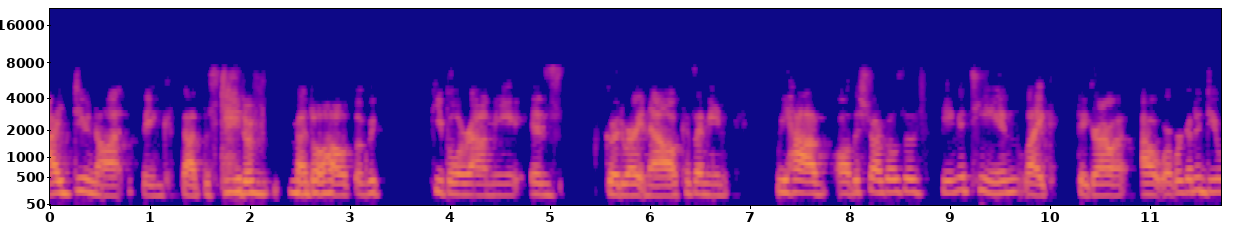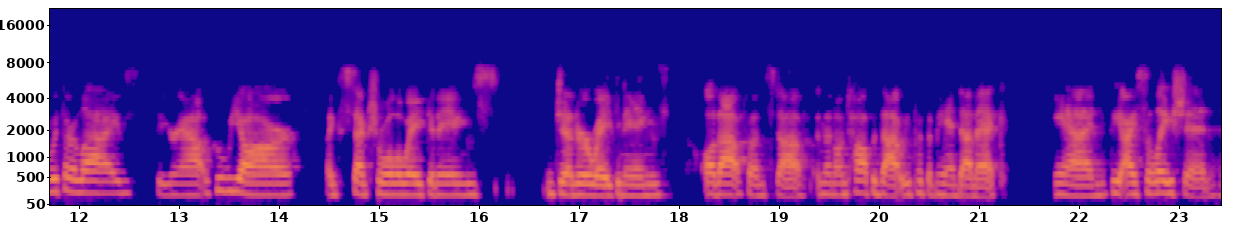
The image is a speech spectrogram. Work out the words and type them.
I do not think that the state of mental health of the people around me is good right now. Because I mean, we have all the struggles of being a teen, like figuring out, out what we're going to do with our lives, figuring out who we are, like sexual awakenings, gender awakenings, all that fun stuff. And then on top of that, we put the pandemic and the isolation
